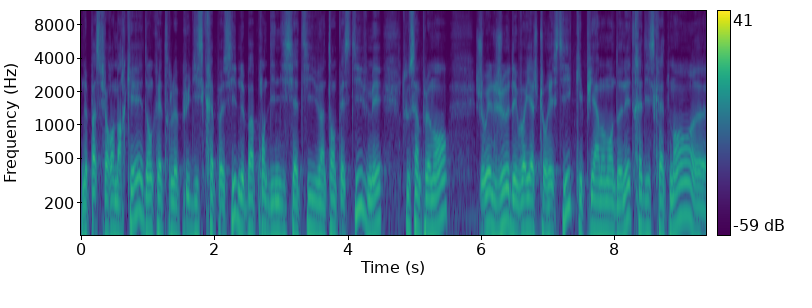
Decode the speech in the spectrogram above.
ne pas se faire remarquer, donc être le plus discret possible, ne pas prendre d'initiative intempestive, mais tout simplement jouer le jeu des voyages touristiques et puis à un moment donné, très discrètement, euh,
